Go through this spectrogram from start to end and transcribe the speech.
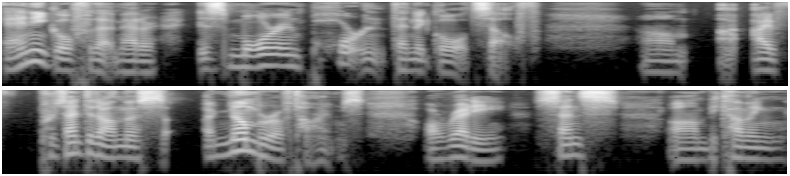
any goal for that matter, is more important than the goal itself. Um, I, have presented on this a number of times already since um, becoming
